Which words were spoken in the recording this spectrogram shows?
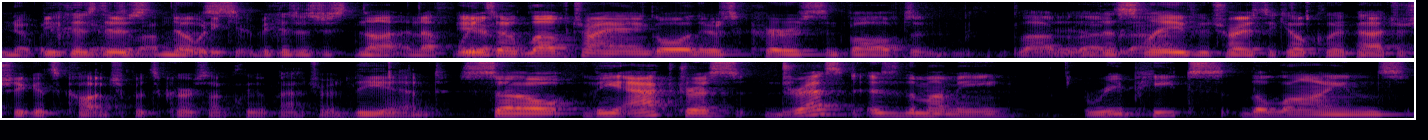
nobody because cares there's about nobody this. cares, because there's just not enough. It's a love triangle, and there's a curse involved, and blah blah. blah. the slave who tries to kill Cleopatra, she gets caught. She puts a curse on Cleopatra. The end. So the actress dressed as the mummy repeats the lines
